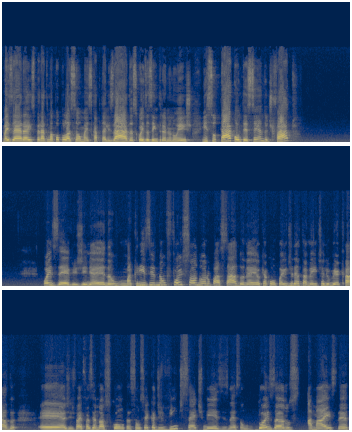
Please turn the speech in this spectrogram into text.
mas era esperado uma população mais capitalizada, as coisas entrando no eixo. Isso está acontecendo de fato? Pois é, Virginia, é, não, uma crise não foi só no ano passado, né? Eu que acompanho diretamente ali o mercado, é, a gente vai fazendo as contas, são cerca de 27 meses, né? São dois anos a mais, né?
